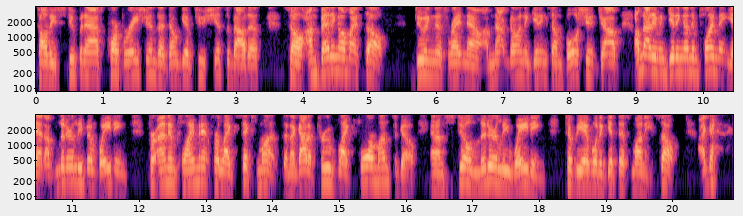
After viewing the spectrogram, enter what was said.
to all these stupid ass corporations that don't give two shits about us so i'm betting on myself doing this right now. I'm not going and getting some bullshit job. I'm not even getting unemployment yet. I've literally been waiting for unemployment for like six months and I got approved like four months ago and I'm still literally waiting to be able to get this money. So I got,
